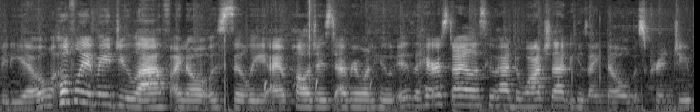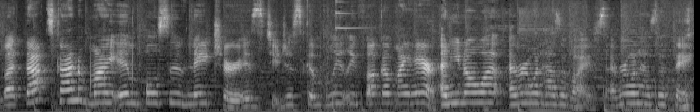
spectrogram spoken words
video. Hopefully it made you laugh. I know it was silly. I apologize to everyone who is a hairstylist who had to watch that because I know it was cringy, but that's kind of my impulsive nature is to just completely fuck up my hair. And you know what? Everyone has a vice. Everyone has a thing.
